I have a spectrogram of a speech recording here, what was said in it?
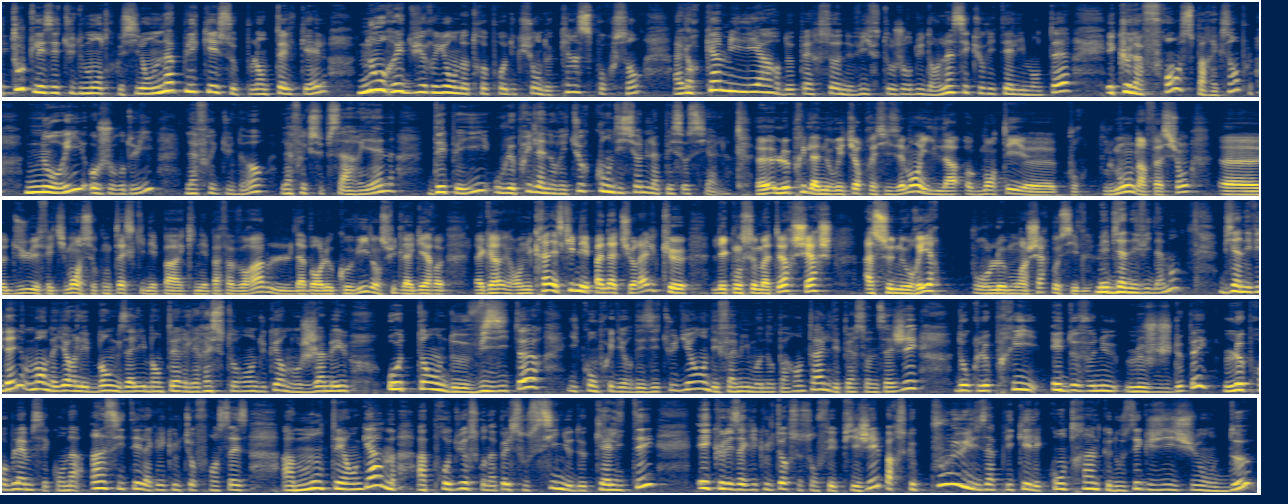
Toutes les études montrent que si l'on appliquait ce plan tel quel, nous réduirions notre production de 15%, alors qu'un milliard de personnes vivent aujourd'hui dans l'insécurité alimentaire et que la France, par exemple, nourrit aujourd'hui l'Afrique du Nord, l'Afrique subsaharienne, des pays où le prix de la nourriture conditionne la paix sociale. Euh, le prix de la nourriture, précisément, il a augmenté euh, pour tout le monde, l'inflation, euh, due effectivement à ce contexte qui n'est pas favorable. D'abord le Covid, ensuite la guerre, la guerre en Ukraine. Est-ce qu'il n'est pas naturel que les consommateurs cherchent à se nourrir pour le moins cher possible. Mais bien évidemment, bien évidemment. D'ailleurs, les banques alimentaires et les restaurants du cœur n'ont jamais eu autant de visiteurs, y compris d'ailleurs des étudiants, des familles monoparentales, des personnes âgées. Donc le prix est devenu le juge de paix. Le problème, c'est qu'on a incité l'agriculture française à monter en gamme, à produire ce qu'on appelle sous signe de qualité, et que les agriculteurs se sont fait piéger parce que plus ils appliquaient les contraintes que nous exigions d'eux,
